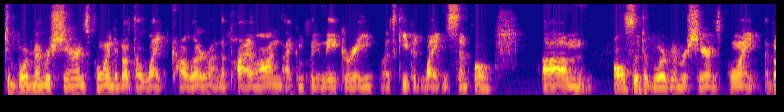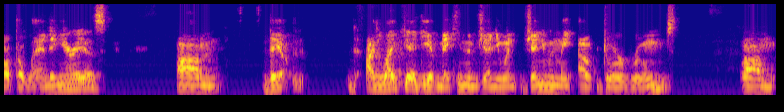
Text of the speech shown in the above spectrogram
to board member Sharon's point about the light color on the pylon, I completely agree. Let's keep it light and simple. Um, also to board member Sharon's point about the landing areas, um, they, I like the idea of making them genuine, genuinely outdoor rooms. Um,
